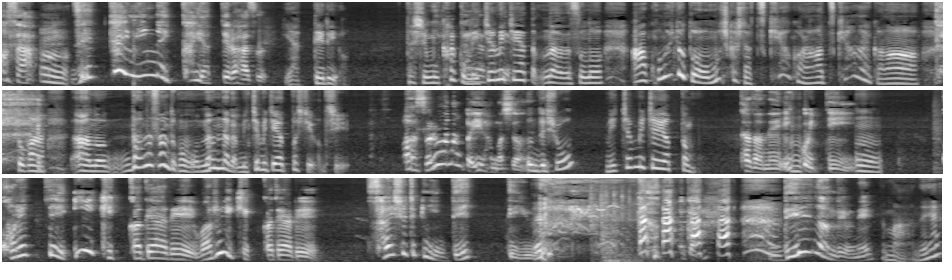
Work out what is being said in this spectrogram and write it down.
もさ、うん絶対みんな一回やってるはず。やってるよ。私も過去めちゃめちゃやった。なその、あ、この人ともしかしたら付き合うかな？付き合わないかな？とか、あの、旦那さんとかもなんならめちゃめちゃやったし、私。あ、それはなんかいい話だね。でしょ？めちゃめちゃやったもん。ただね、一個言っていい、うん。これっていい結果であれ、悪い結果であれ、最終的にでっていう。なんか、でなんだよね。まあね。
